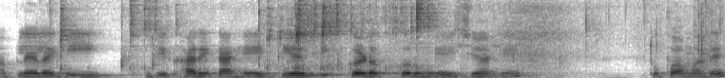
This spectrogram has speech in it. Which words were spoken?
आपल्याला ही जी खारीक आहे ती अशी कडक करून घ्यायची आहे तुपामध्ये.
